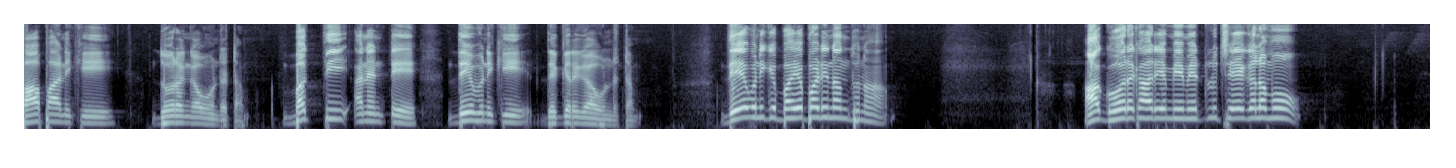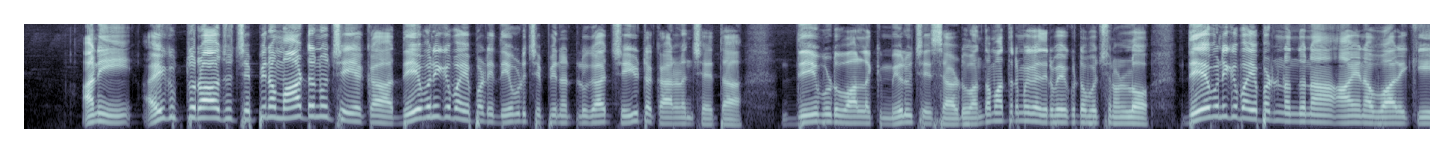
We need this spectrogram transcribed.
పాపానికి దూరంగా ఉండటం. భక్తి అనంటే దేవునికి దగ్గరగా ఉండటం. దేవునికి భయపడినందున ఆ ఘోర కార్యం మేము ఎట్లు చేయగలము? అని ఐగుప్తురాజు చెప్పిన మాటను చేయక దేవునికి భయపడి దేవుడు చెప్పినట్లుగా చేయుట కారణం చేత దేవుడు వాళ్ళకి మేలు చేశాడు. అంత మాత్రమే కదా ఇరవై ఒకటో వచనంలో దేవునికి భయపడినందున ఆయన వారికి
